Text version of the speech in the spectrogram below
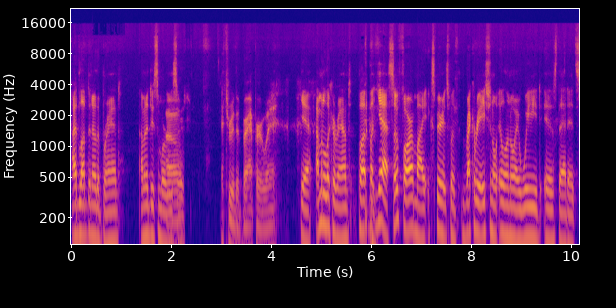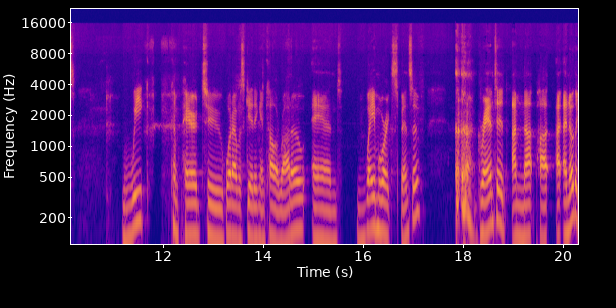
I'd love to know the brand. I'm going to do some more Oh. research. I threw the wrapper away. Yeah, I'm gonna look around, but but yeah, so far my experience with recreational Illinois weed is that it's weak compared to what I was getting in Colorado and way more expensive. Granted, I'm not pot. I, I know the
